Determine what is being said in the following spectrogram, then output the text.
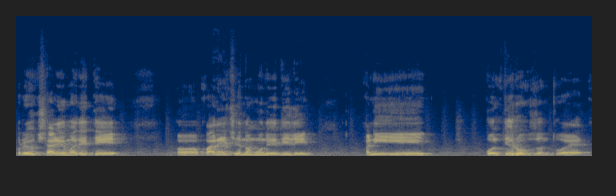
प्रयोगशाळेमध्ये ते पाण्याचे नमुने दिले आणि कोणते रोगजंतू आहेत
